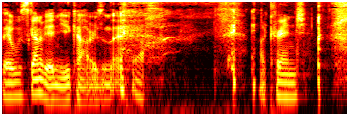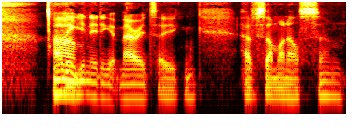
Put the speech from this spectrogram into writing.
There was going to be a new car, isn't there? I cringe. I think Um, you need to get married so you can have someone else um,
